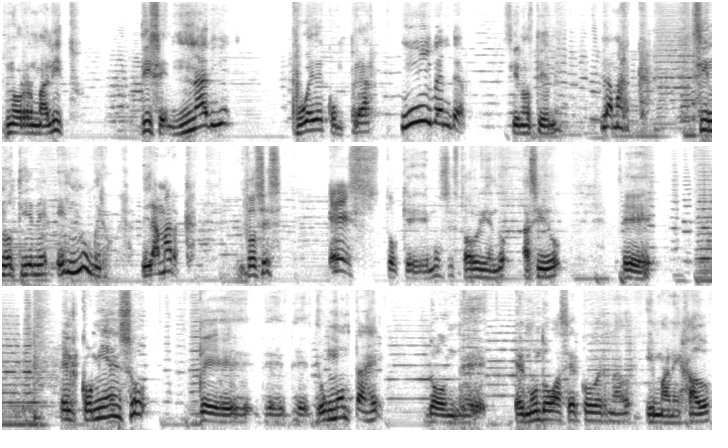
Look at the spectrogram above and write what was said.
normalito. Dice, nadie puede comprar ni vender si no tiene la marca, si no tiene el número, la marca. Entonces, esto que hemos estado viendo ha sido eh, el comienzo de un montaje donde el mundo va a ser gobernado y manejado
